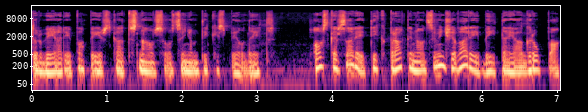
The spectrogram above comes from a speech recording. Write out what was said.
tur bija arī papīrs, kā tas nāves sods viņam tika izpildīts. Oskars arī tika pratināts, viņš jau arī bija tajā grupā.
